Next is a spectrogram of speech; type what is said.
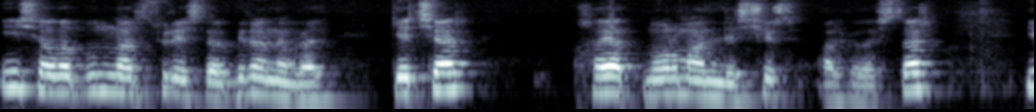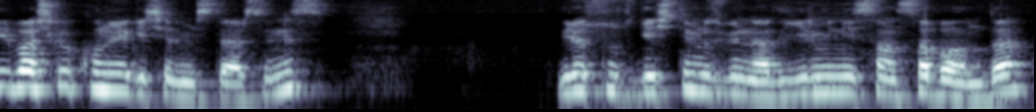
İnşallah bunlar süreçler bir an evvel geçer. Hayat normalleşir arkadaşlar. Bir başka konuya geçelim isterseniz. Biliyorsunuz geçtiğimiz günlerde 20 Nisan sabahında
